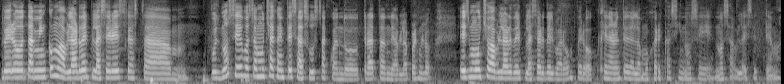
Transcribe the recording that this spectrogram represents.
pero también como hablar del placer es hasta, pues no sé, o sea, mucha gente se asusta cuando tratan de hablar, por ejemplo, es mucho hablar del placer del varón, pero generalmente de la mujer casi no se, no se habla ese tema.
